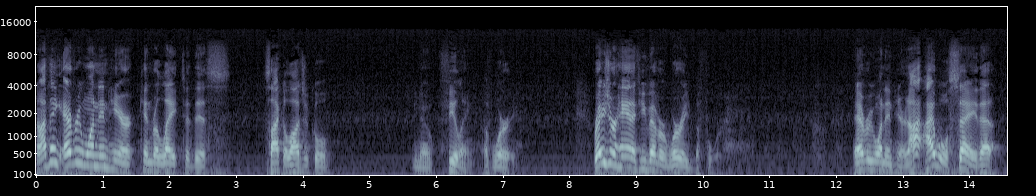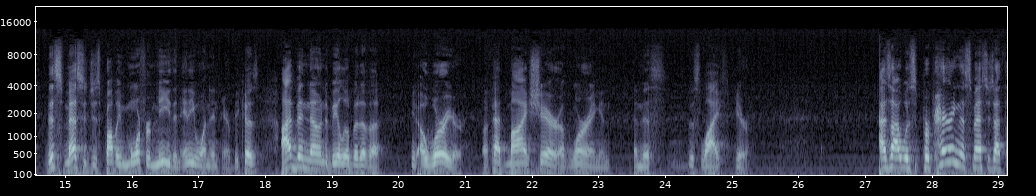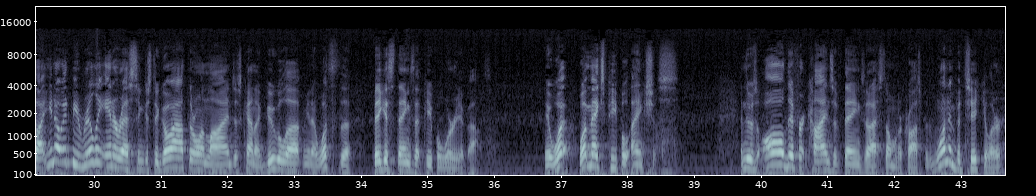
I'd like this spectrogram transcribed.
Now, I think everyone in here can relate to this psychological, you know, feeling of worry. Raise your hand if you've ever worried before. Everyone in here. And I, I will say that this message is probably more for me than anyone in here because I've been known to be a little bit of a, you know, a worrier. I've had my share of worrying in, in this this life here. As I was preparing this message, I thought, you know, it'd be really interesting just to go out there online, just kind of Google up, you know, what's the biggest things that people worry about? You know, what, what makes people anxious? And there's all different kinds of things that I stumbled across, but one in particular,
